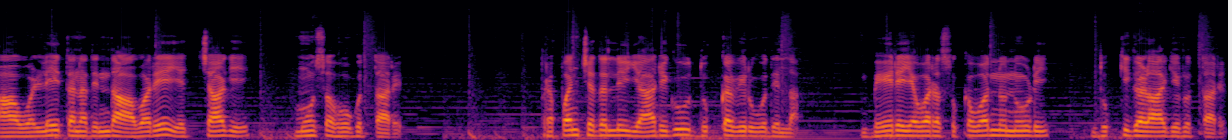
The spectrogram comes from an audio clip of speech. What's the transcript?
ಆ ಒಳ್ಳೆಯತನದಿಂದ ಅವರೇ ಹೆಚ್ಚಾಗಿ ಮೋಸ ಹೋಗುತ್ತಾರೆ ಪ್ರಪಂಚದಲ್ಲಿ ಯಾರಿಗೂ ದುಃಖವಿರುವುದಿಲ್ಲ. ಬೇರೆಯವರ ಸುಖವನ್ನು ನೋಡಿ ದುಃಖಿಗಳಾಗಿರುತ್ತಾರೆ.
